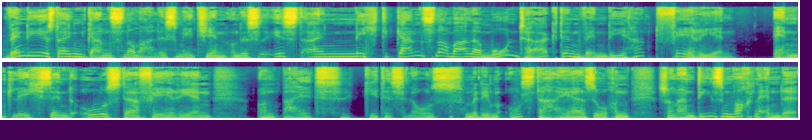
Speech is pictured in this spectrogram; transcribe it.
Wendy ist ein ganz normales Mädchen und es ist ein nicht ganz normaler Montag, denn Wendy hat Ferien. Endlich sind Osterferien und bald geht es los mit dem Ostereiersuchen, schon an diesem Wochenende.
